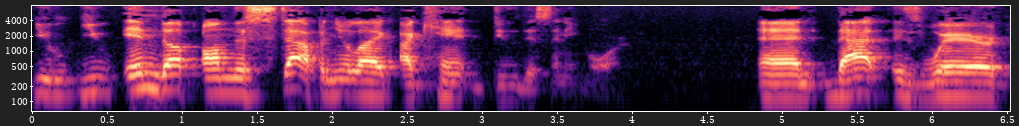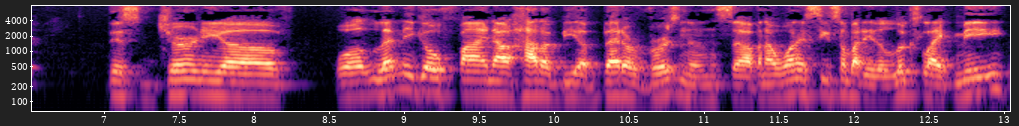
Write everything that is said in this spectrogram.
you you end up on this step and you're like, I can't do this anymore. And that is where this journey of, well, let me go find out how to be a better version of myself. And I want to see somebody that looks like me.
